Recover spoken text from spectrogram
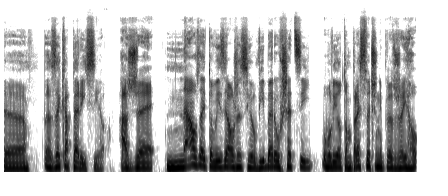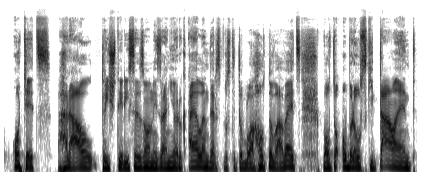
uh, Zeka Perisiho. A že naozaj to vyzeralo, že si ho vyberú všetci, boli o tom presvedčení, pretože jeho otec hral 3-4 sezóny za New York Islanders, proste to bola hotová vec, bol to obrovský talent,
